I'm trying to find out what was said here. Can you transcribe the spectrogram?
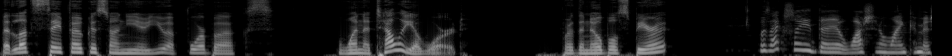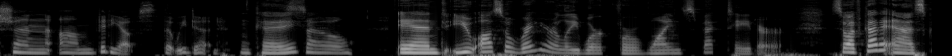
But let's stay focused on you. You have four books, won a Telly Award for the Noble Spirit, was actually the Washington Wine Commission um, videos that we did. Okay. So. And you also regularly work for Wine Spectator. So I've got to ask,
